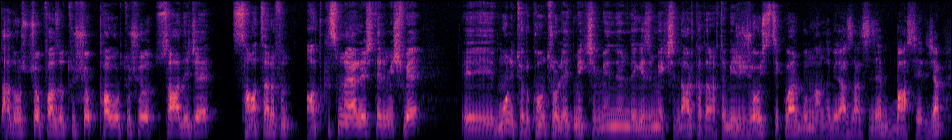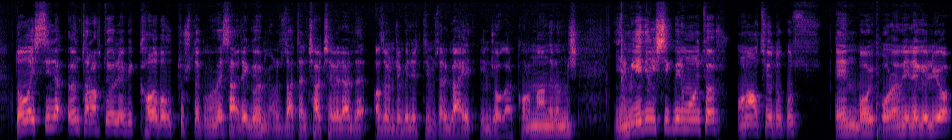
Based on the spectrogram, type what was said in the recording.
daha doğrusu çok fazla tuş yok. Power tuşu sadece sağ tarafın alt kısmına yerleştirilmiş ve e, monitörü kontrol etmek için, menülerinde gezinmek için de arka tarafta bir joystick var. Bundan da birazdan size bahsedeceğim. Dolayısıyla ön tarafta öyle bir kalabalık tuş takımı vesaire görmüyoruz. Zaten çerçevelerde az önce belirttiğim üzere gayet ince olarak konumlandırılmış. 27 inçlik bir monitör 16'ya 9 en boy oranı ile geliyor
